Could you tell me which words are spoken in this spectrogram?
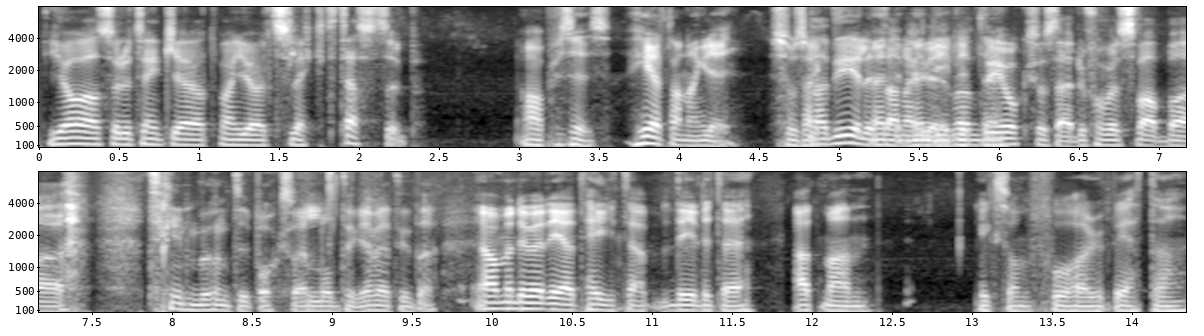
Ja, alltså du tänker att man gör ett släkttest typ? Ja, precis. Helt annan grej. Så sagt. Ja, det är lite Men- annan men det grej, är men lite- det är också så här, du får väl svabba din mun typ också eller någonting, jag vet inte. Ja, men det var det jag tänkte. Det är lite att man liksom får veta.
